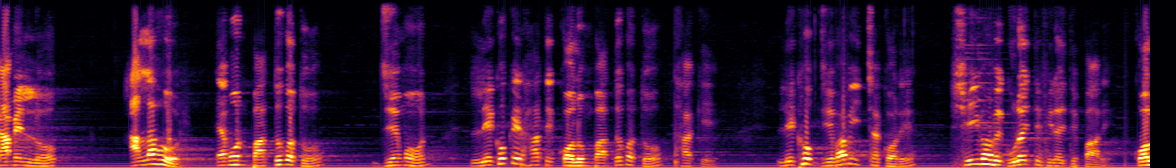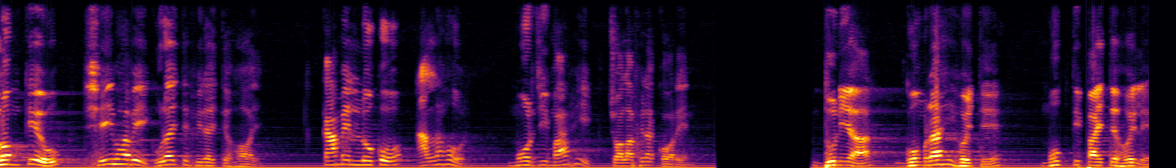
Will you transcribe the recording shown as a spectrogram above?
কামেল লোক, আল্লাহর এমন বাধ্যগত যেমন লেখকের হাতে কলম বাধ্যগত থাকে। লেখক যেভাবে ইচ্ছা করে, সেইভাবে ঘুরাইতে ফিরাইতে পারে। কলমকেও সেইভাবেই ঘুরাইতে ফিরাইতে হয়। কামের লোকও আল্লাহর মর্জি মাফিক চলাফেরা করেন। দুনিয়ার গোমরাহি হইতে মুক্তি পাইতে হইলে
